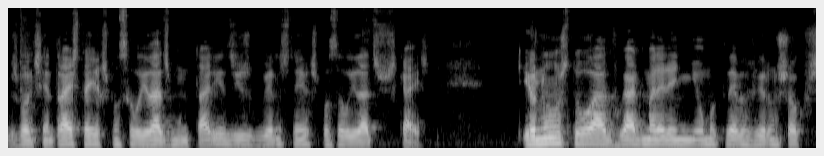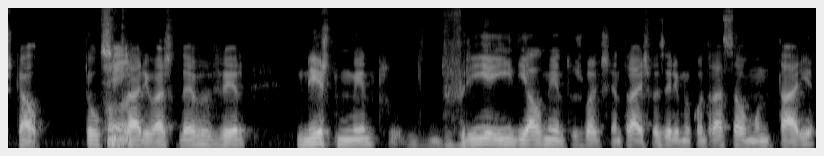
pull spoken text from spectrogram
Os bancos centrais têm responsabilidades monetárias e os governos têm responsabilidades fiscais. Eu não estou a advogar de maneira nenhuma que deve haver um choque fiscal pelo Sim. contrário, acho que deve haver, neste momento, deveria idealmente os bancos centrais fazerem uma contração monetária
